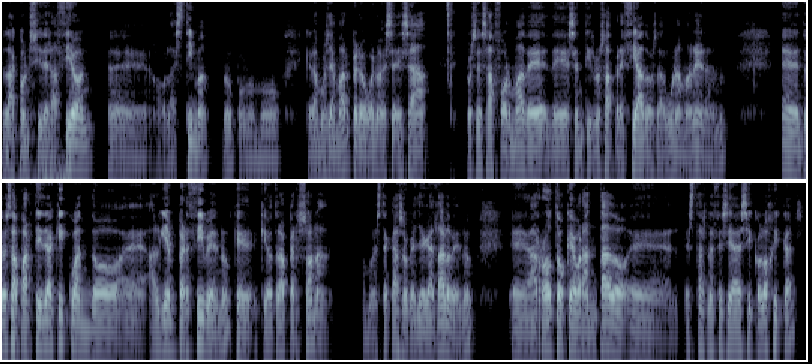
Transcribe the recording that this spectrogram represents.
la consideración eh, o la estima, ¿no? Como queramos llamar, pero bueno, es, esa, pues esa forma de, sentirnos apreciados de alguna manera, ¿no? Eh, entonces, a partir de aquí, cuando eh, alguien percibe, ¿no? Que, otra persona, como en este caso que llega tarde, ¿no? ha roto, quebrantado estas necesidades psicológicas,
